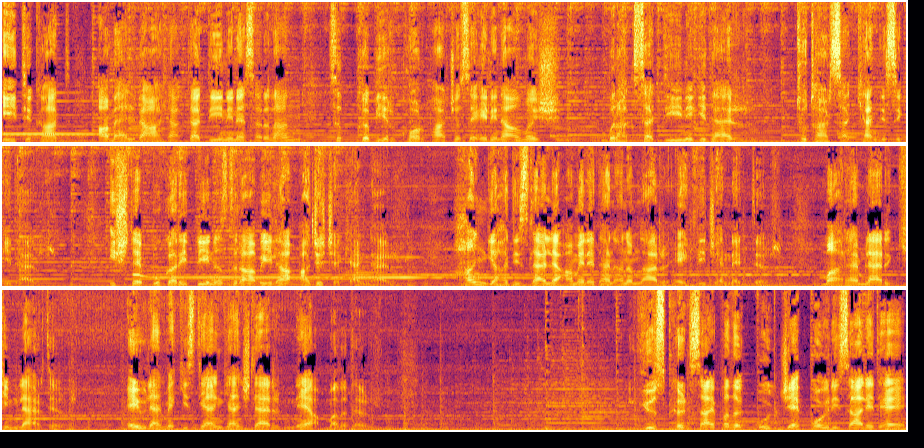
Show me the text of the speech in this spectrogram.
İtikat, amel ve ahlakta dinine sarılan tıpkı bir kor parçası eline almış, bıraksa dini gider, tutarsa kendisi gider. İşte bu garipliğin ızdırabıyla acı çekenler. Hangi hadislerle amel eden hanımlar ehli cennettir? Mahremler kimlerdir? Evlenmek isteyen gençler ne yapmalıdır? 140 sayfalık bu cep boy risalede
